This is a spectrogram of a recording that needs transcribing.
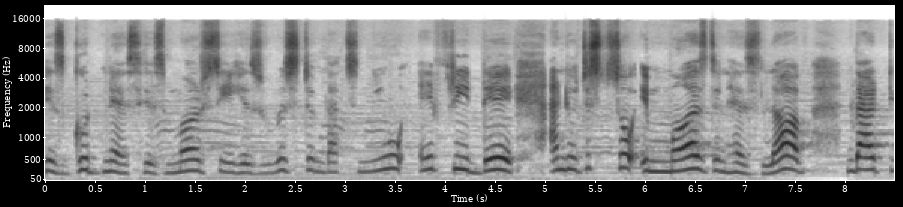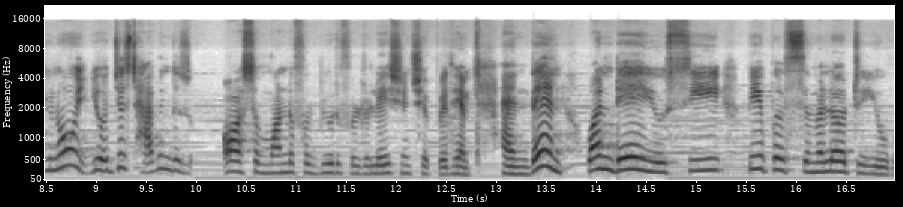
his goodness, his mercy, his wisdom that's new every day. And you're just so immersed in his love that you know you're just having this awesome, wonderful, beautiful relationship with Him. And then one day you see people similar to you.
